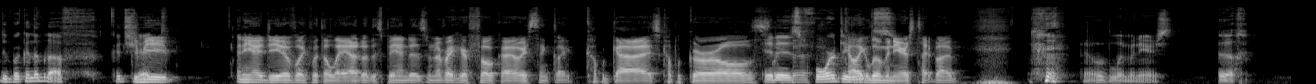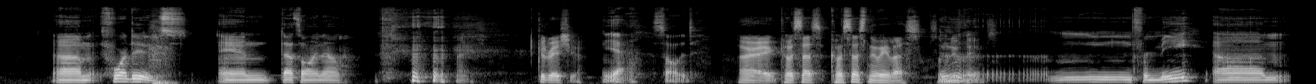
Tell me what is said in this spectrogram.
the book and the bluff, good shit. Give me any idea of like what the layout of this band is? Whenever I hear folk, I always think like a couple guys, couple girls. It like is the- four kinda like dudes. Lumineers type vibe. The Lumineers. Ugh. Um, four dudes, and that's all I know. Good ratio. Yeah, solid. All right, cosas cosas nuevas, some new things. Mm, for me, um,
